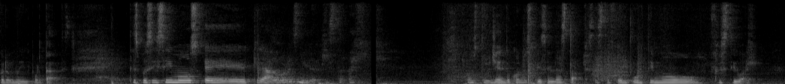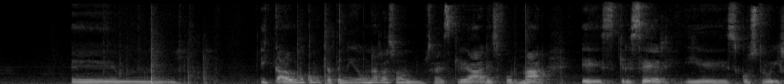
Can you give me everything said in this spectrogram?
fueron muy importantes. Después hicimos eh, creadores, mira, aquí está, construyendo con los pies en las tablas. Este fue el último festival. Em, y cada uno como que ha tenido una razón, o sea, es crear, es formar, es crecer y es construir.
